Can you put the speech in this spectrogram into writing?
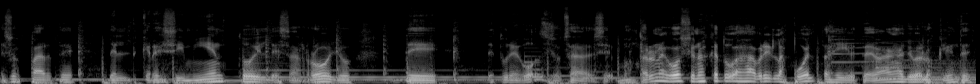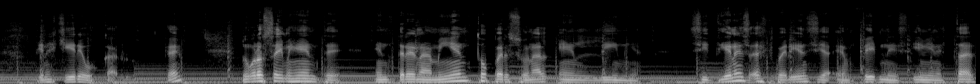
Eso es parte del crecimiento y el desarrollo de, tu negocio. O sea, montar un negocio no es que tú vas a abrir las puertas y te van a llover los clientes. Tienes que ir a buscarlo. ¿okay? Número 6, mi gente, entrenamiento personal en línea. Si tienes experiencia en fitness y bienestar,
